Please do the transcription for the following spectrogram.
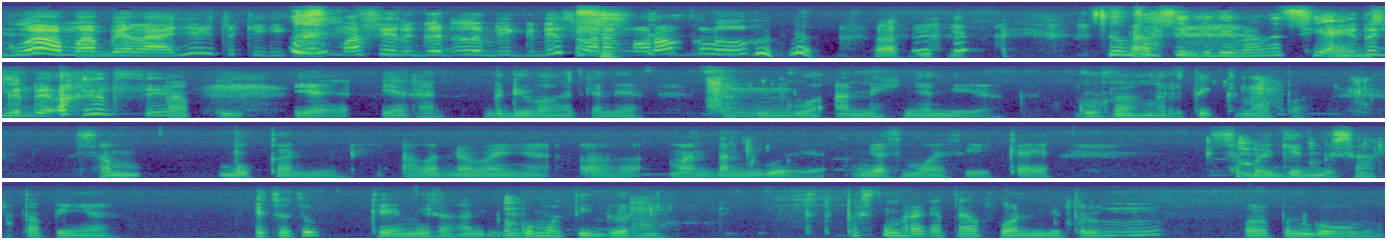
Gua sama Bella aja cekikikan masih gede, lebih gede suara ngorok lu. sumpah Tapi- sih gede banget sih Eh, Itu gede banget sih. tapi ya ya kan gede banget kan ya tapi Mm. gue anehnya nih ya gue gak ngerti kenapa Sam bukan apa namanya eh, mantan gue ya nggak semua sih kayak sebagian besar tapinya itu tuh kayak misalkan gue mau tidur nih itu tuh pasti mereka telepon gitu loh Mm-mm. walaupun gue ngomong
